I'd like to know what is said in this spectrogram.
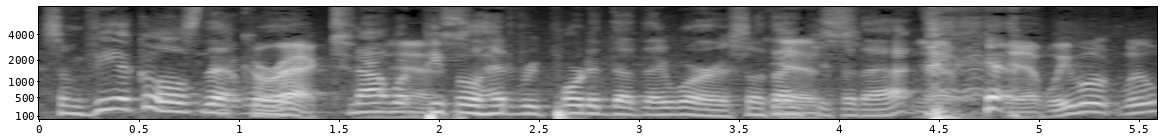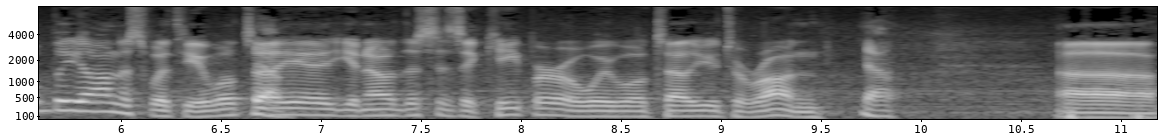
some vehicles that Correct. were not what Yes. people had reported that they were. So thank you for that. yeah, yeah. We will we'll be honest with you. We'll tell Yeah. you, you know, this is a keeper, or we will tell you to run. yeah. Uh,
